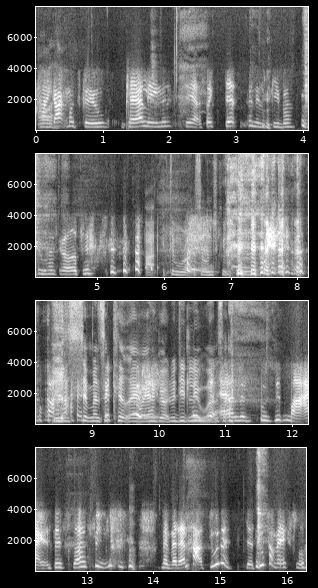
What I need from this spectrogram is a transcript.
har engang måttet skrive, kære Lene, det er altså ikke den Pernille Skipper, du har skrevet til. Ej, det må du altså undskylde. Jeg er simpelthen så ked af, hvad jeg har gjort ved dit liv. Men det Altså. er lidt pudsigt. Nej, det er så fint. Men hvordan har du det? Bliver du forvekslet?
